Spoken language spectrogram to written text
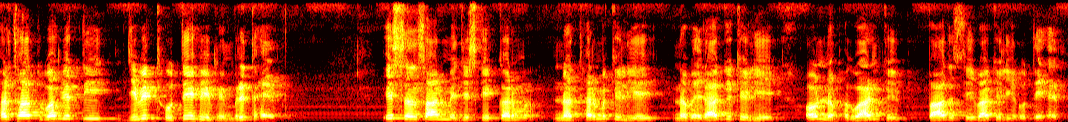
अर्थात वह व्यक्ति जीवित होते हुए भी मृत है। इस संसार में जिसके कर्म न धर्म के लिए, न वैराग्य के लिए और न भगवान के पाद सेवा के लिए होते हैं।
